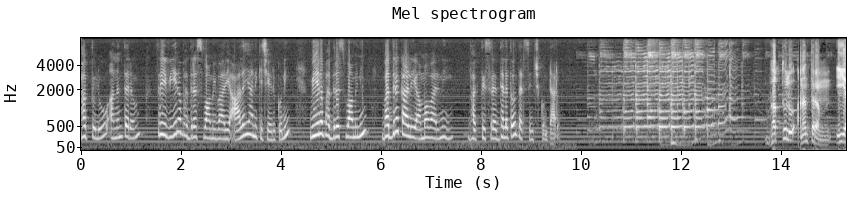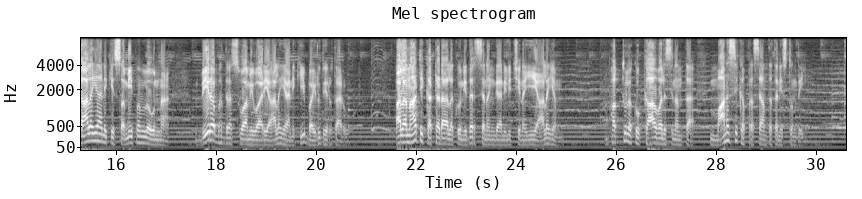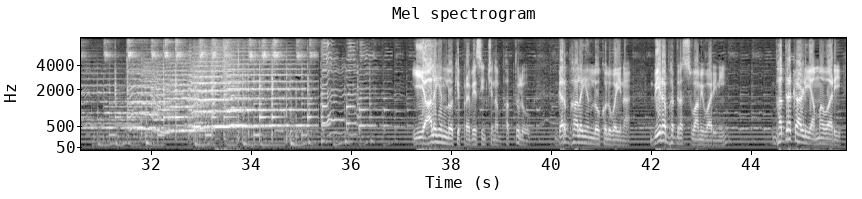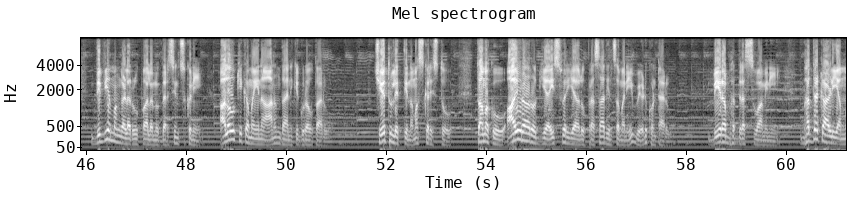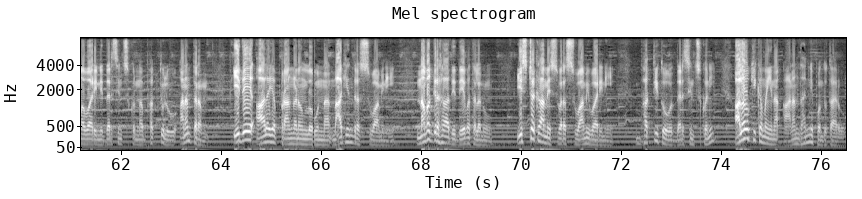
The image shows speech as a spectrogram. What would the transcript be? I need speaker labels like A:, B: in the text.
A: భక్తులు అనంతరం శ్రీ వీరభద్రస్వామి వారి ఆలయానికి చేరుకుని వీరభద్రస్వామిని భద్రకాళి అమ్మవారిని భక్తి శ్రద్ధలతో దర్శించుకుంటారు.
B: భక్తులు అనంతరం ఈ ఆలయానికి సమీపంలో ఉన్న వీరభద్రస్వామి వారి ఆలయానికి బయలుదేరుతారు. అలనాటి కట్టడాలకు నిదర్శనంగా నిలిచిన ఈ ఆలయం భక్తులకు కావలసినంత మానసిక ప్రశాంతతనిస్తుంది. ఈ ఆలయంలోకి ప్రవేశించిన భక్తులు గర్భాలయంలో కొలువైన వీరభద్రస్వామివారిని భద్రకాళి అమ్మవారి దివ్యమంగళ రూపాలను దర్శించుకుని అలౌకికమైన ఆనందానికి గురవుతారు. చేతులెత్తి నమస్కరిస్తూ తమకు ఆయురారోగ్య ఐశ్వర్యాలు ప్రసాదించమని వేడుకొంటారు. వీరభద్రస్వామిని భద్రకాళి అమ్మవారిని దర్శించుకున్న భక్తులు అనంతరం ఇదే ఆలయ ప్రాంగణంలో ఉన్న నాగేంద్ర స్వామిని నవగ్రహాది దేవతలను ఇష్టకామేశ్వర స్వామివారిని భక్తితో దర్శించుకొని అలౌకికమైన ఆనందాన్ని పొందుతారు.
